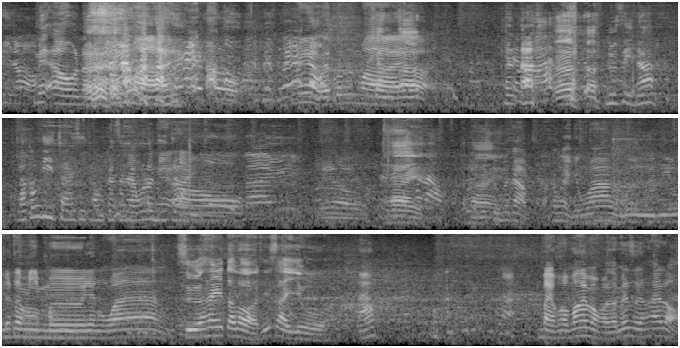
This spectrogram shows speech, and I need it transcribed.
มีแล้วเหรอไม่เอานะต้นไม้ไม่ถูกไม่อยากได้ต้นไม้อะ เห็นตัดเออ ดูสินะ เราต้องดีใจสิทำการแสดงว่าเราดีใจ ไม่เอาไม่ ใช่ใช่ขึ้นประดับตรงไหนยังว่างมือนิ้วก็จะมีมือยังว่าง ซื้อให้ตลอดที่ใส่อยู่ เอ้าหมายความว่าไงหมายความว่าจะไม่ซื้อให้หรอ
